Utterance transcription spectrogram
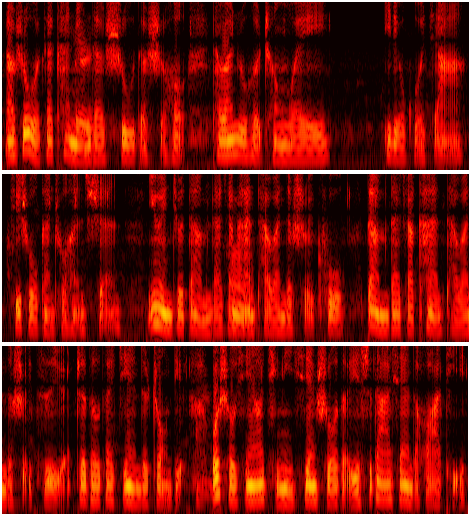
老师，我在看您的书的时候，台湾如何成为一流国家，其实我感触很深，因为你就带我们大家看台湾的水库，带我们大家看台湾的水资源，这都在今年的重点。我首先要请您先说的，也是大家现在的话题，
